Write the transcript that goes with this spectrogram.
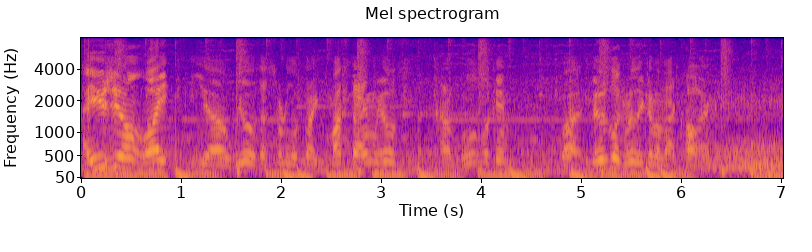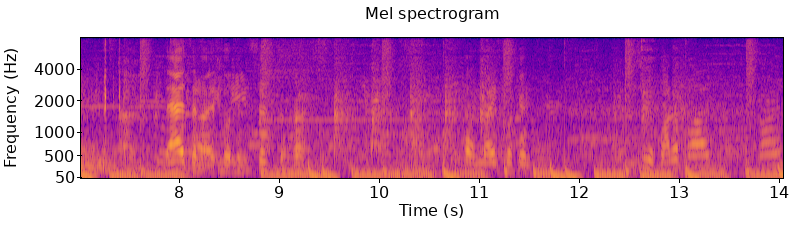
I usually don't like the uh, wheels that sort of look like Mustang wheels, kind of bullet looking, but those look really good on that car. Uh, that's a nice looking system, huh? Kind of nice looking. You see the butterflies? Ryan?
